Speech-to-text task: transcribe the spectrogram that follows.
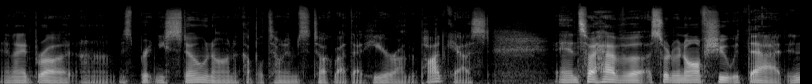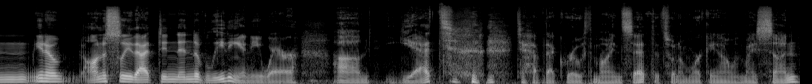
and I had brought uh, Miss Brittany Stone on a couple times to talk about that here on the podcast. And so I have a, a, sort of an offshoot with that. And, you know, honestly, that didn't end up leading anywhere. Um, yet to have that growth mindset. That's what I'm working on with my son.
